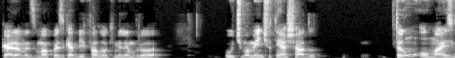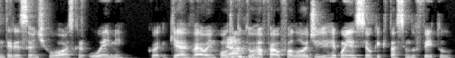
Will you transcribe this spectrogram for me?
Cara, mas uma coisa que a Bi falou que me lembrou. Ultimamente eu tenho achado tão ou mais interessante que o Oscar, o Emmy, que é, vai ao encontro uhum. do que o Rafael falou, de reconhecer o que está sendo feito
